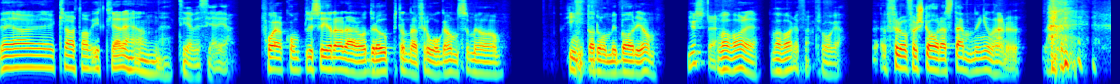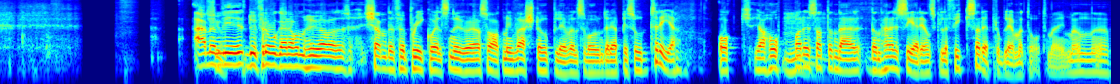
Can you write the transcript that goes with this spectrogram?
Vi har eh, klarat av ytterligare en tv-serie. Får jag komplicera det här och dra upp den där frågan som jag hintade om i början? Just det. Vad var det, vad var det för en fråga? För att förstöra stämningen här nu. Nej, men vi, du frågade om hur jag kände för prequels nu och jag sa att min värsta upplevelse var under episod 3. Och jag hoppades Mm. att den, där, den här serien skulle fixa det problemet åt mig men eh,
